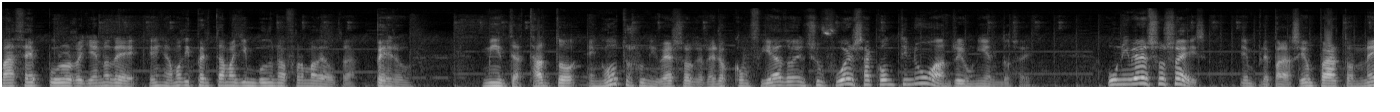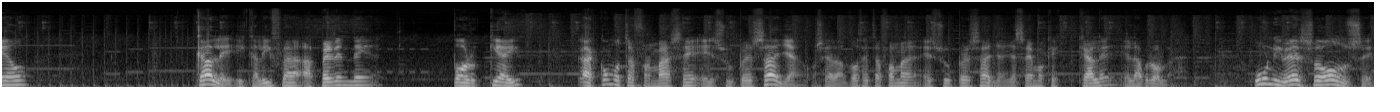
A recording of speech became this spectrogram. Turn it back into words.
va a ser puro relleno de, venga, vamos a despertar a Majin Buu de una forma o de otra. Pero, mientras tanto, en otros universos, guerreros confiados en su fuerza continúan reuniéndose. Universo 6. En preparación para el torneo, Kale y Califra aprenden por qué hay a cómo transformarse en Super Saiyan. O sea, las 12 transforman en Super Saiyan. Ya sabemos que es Kale la brola. Universo 11.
